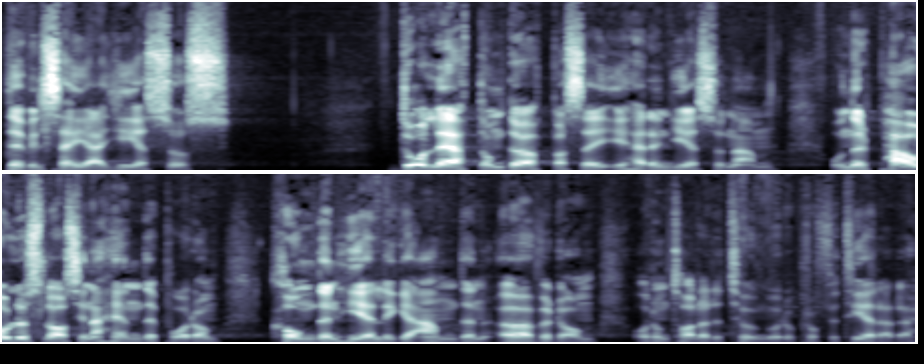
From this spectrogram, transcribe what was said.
det vill säga Jesus. Då lät de döpa sig i Herren Jesu namn. Och när Paulus la sina händer på dem kom den heliga anden över dem och de talade tungor och profeterade.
